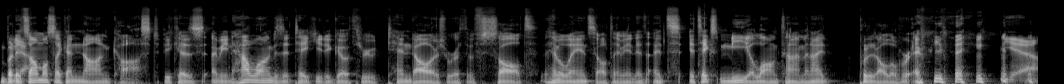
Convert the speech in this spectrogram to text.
but it's almost like a non-cost because I mean, how long does it take you to go through ten dollars worth of salt, Himalayan salt? I mean, it, it's it takes me a long time, and I put it all over everything. yeah,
